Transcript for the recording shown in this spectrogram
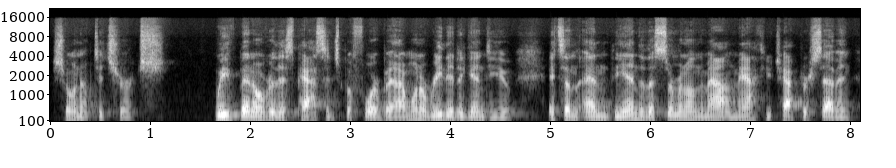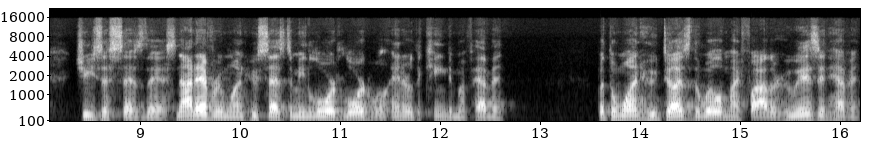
showing up to church. We've been over this passage before, but I want to read it again to you. It's in, at the end of the Sermon on the Mount in Matthew chapter 7. Jesus says this Not everyone who says to me, Lord, Lord, will enter the kingdom of heaven, but the one who does the will of my Father who is in heaven.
